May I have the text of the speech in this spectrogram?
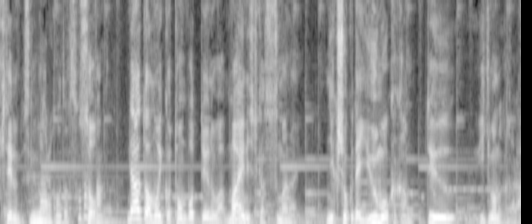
来てるんですけど。なるほどそうだったんだ。であとはもう一個トンボっていうのは前にしか進まない。肉食で勇猛果敢っていう生き物だから。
